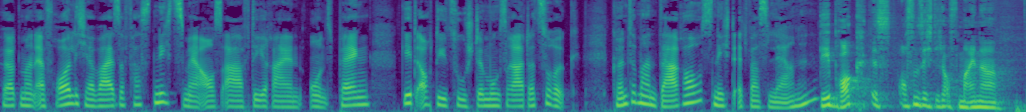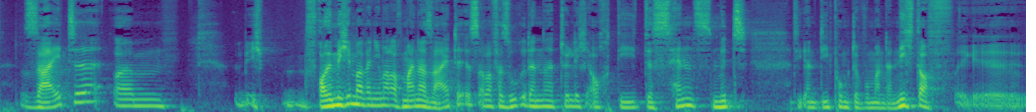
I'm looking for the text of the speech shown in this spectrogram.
hört man erfreulicherweise fast nichts mehr aus AfD-Reihen und Peng geht auch die Zustimmungsrate zurück. Könnte man daraus nicht etwas lernen? D. Brock ist offensichtlich auf meiner Seite. Ähm ich freue mich immer, wenn jemand auf meiner Seite ist, aber versuche dann natürlich auch die Dissens mit die, an die Punkte, wo man dann nicht auf äh,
